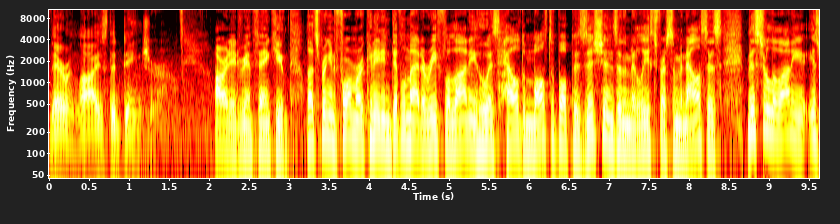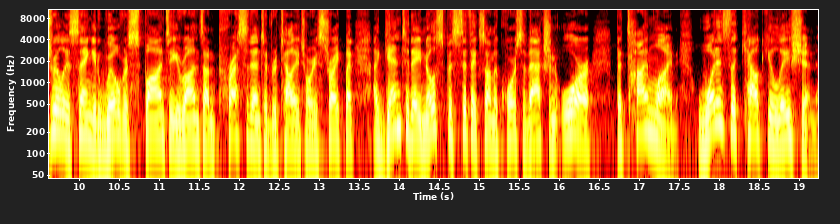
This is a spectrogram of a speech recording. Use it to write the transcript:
therein lies the danger. All right, Adrian, thank you. Let's bring in former Canadian diplomat Arif Lalani, who has held multiple positions in the Middle East for some analysis. Mr. Lalani, Israel is saying it will respond to Iran's unprecedented retaliatory strike, but again today, no specifics on the course of action or the timeline. What is the calculation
